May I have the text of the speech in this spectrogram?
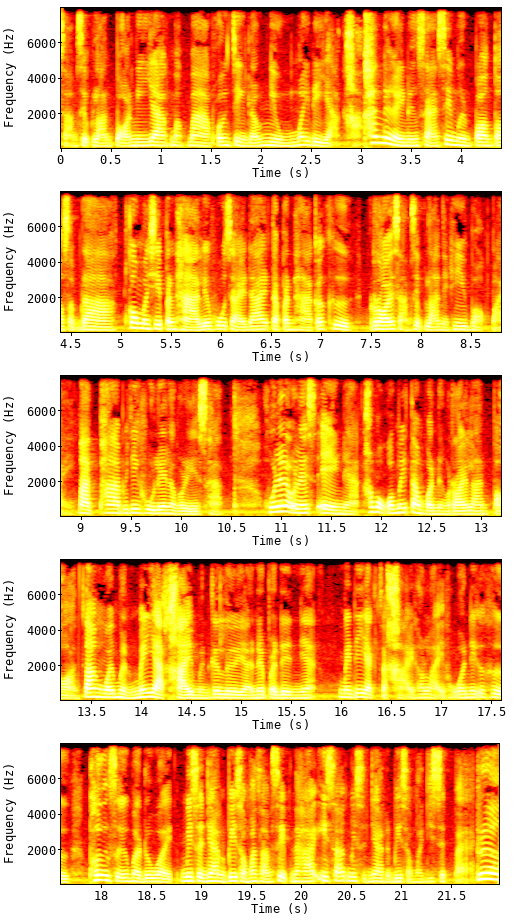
130 ล้านปอนด์นี่ยากมากๆ เพราะจริงๆแล้วนิวไม่ได้อยากค่ะ ค่าเหนื่อย 1 4 0 0 0 0 ปอนด์ต่อสัปดาห์ก็ไม่ใช่ปัญหาเรียกผู้ใจได้ แต่ปัญหาก็คือ 130 ล้านอย่างที่ยูบอกไปตัดภาพไปที่ฮูเลนอเวเรสค่ะฮูเลนอเวเรสเองเนี่ยเขาบอกว่าไม่ต่ำกว่า 100 ล้านปอนด์ตั้งไว้เหมือนไม่อยากขายเหมือนกันเลยอะในประเด็นเนี้ย ไม่ได้อยากจะขายเท่าไหร่เพราะว่านี่ก็คือเพิ่งซื้อมาด้วย มีสัญญาถึงปี 2030 นะคะ อีซักมีสัญญาถึงปี 2028 เรื่อง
